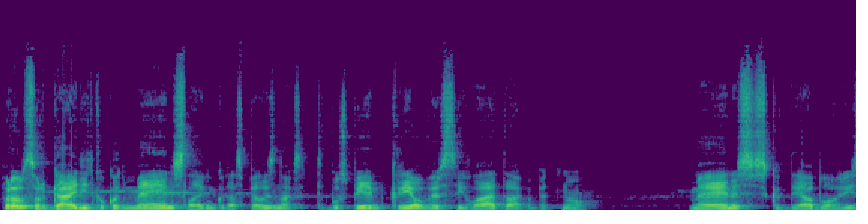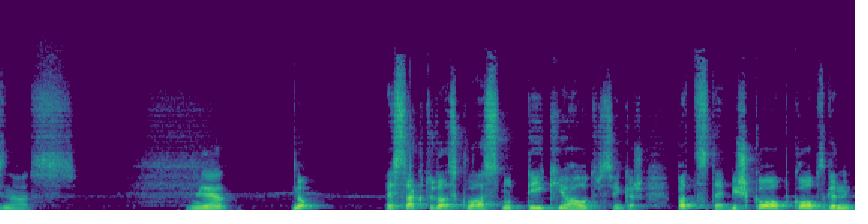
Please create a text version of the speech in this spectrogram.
Protams, var gaidīt kaut kādu mēnesi, laikam, kad tā spēle iznāks. Tad būs pieejama krievu versija lētāka, bet nu, mēnesis, kad Diablo ir iznācis. jā. Nu, es saku, tur tās klases, nu, tik jautras. Vienkārši pats te bija kops, kops gan ir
